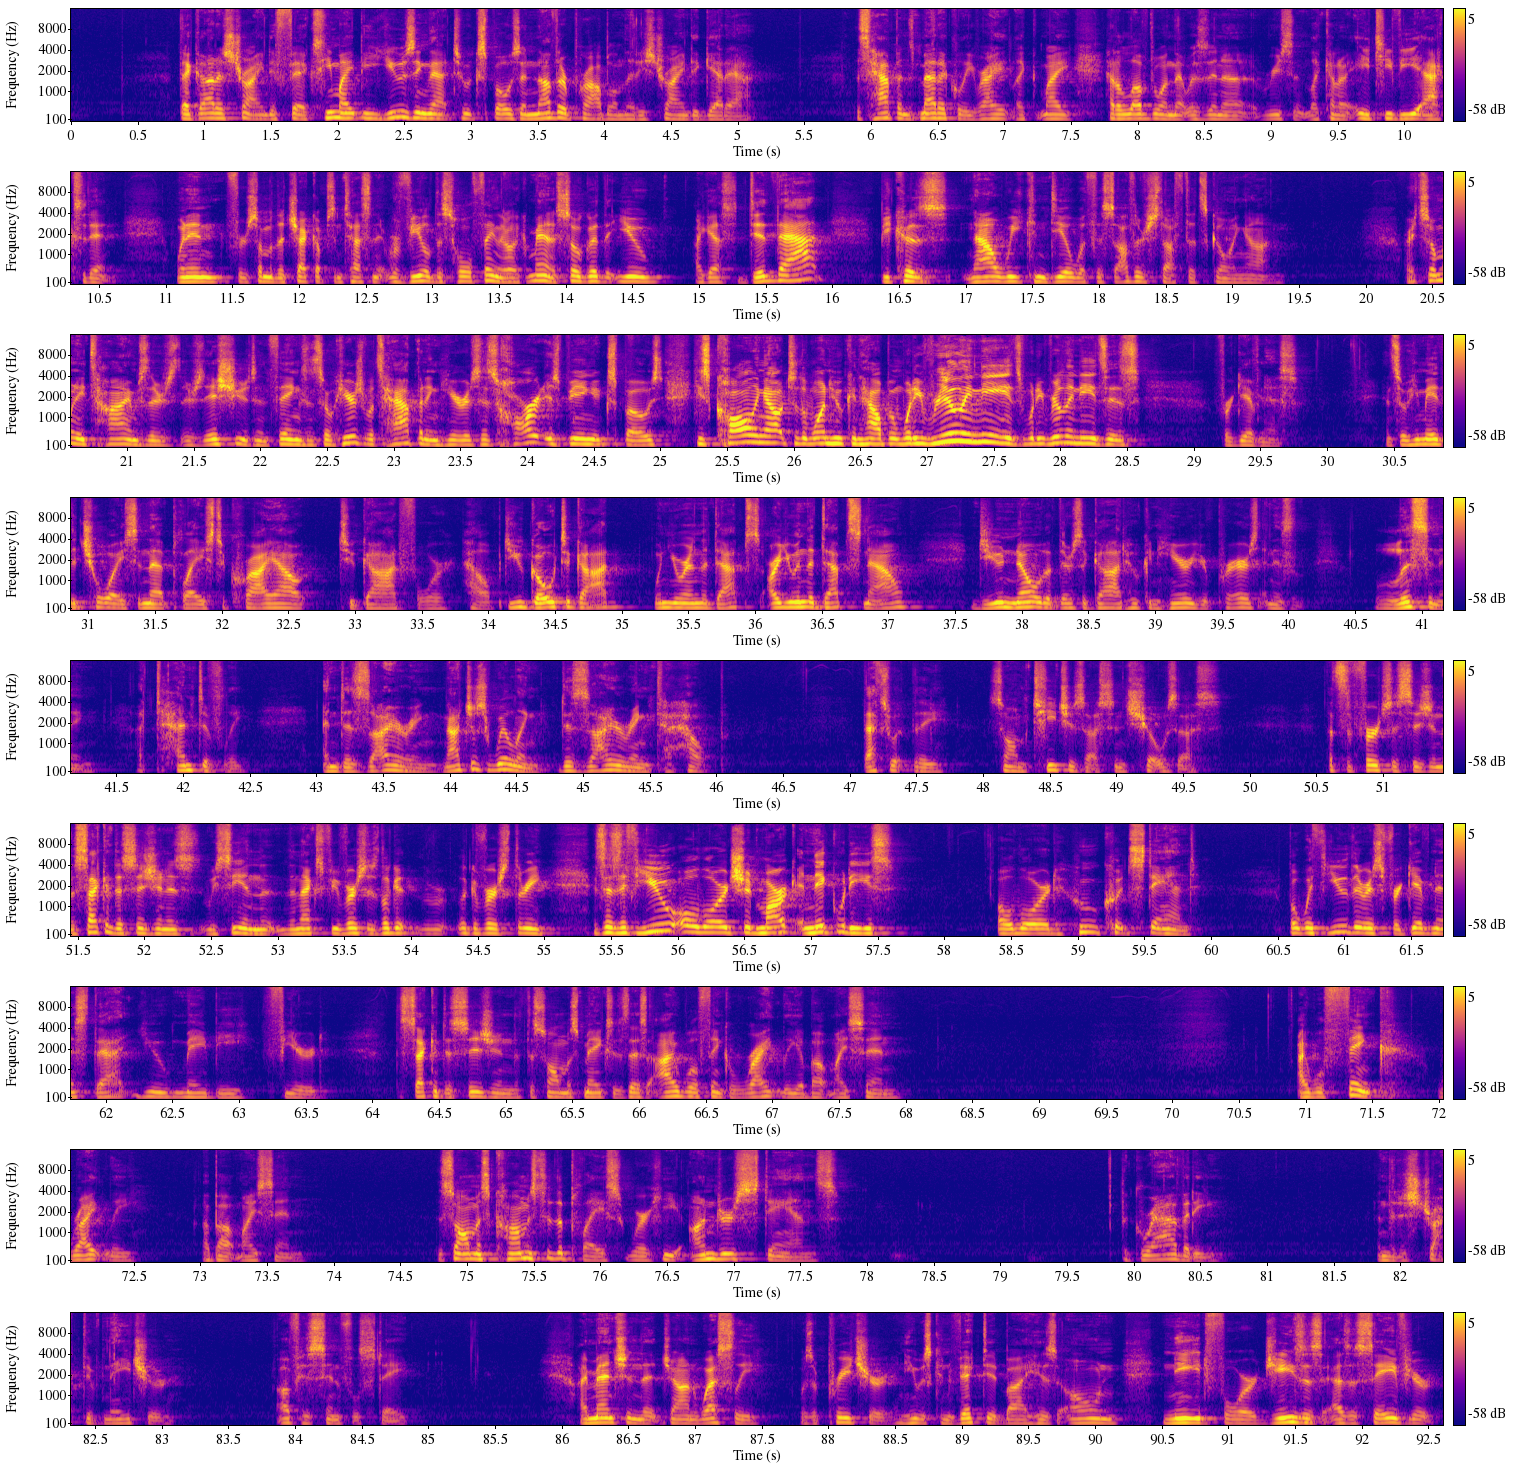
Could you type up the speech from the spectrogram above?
that God is trying to fix. He might be using that to expose another problem that he's trying to get at. This happens medically, right? Like my had a loved one that was in a recent like kind of ATV accident. Went in for some of the checkups and tests and it revealed this whole thing. They're like, "Man, it's so good that you I guess did that because now we can deal with this other stuff that's going on." Right? So many times there's, there's issues and things. And so here's what's happening here is his heart is being exposed. He's calling out to the one who can help him. What he really needs, what he really needs is forgiveness. And so he made the choice in that place to cry out to God for help. Do you go to God when you are in the depths? Are you in the depths now? Do you know that there's a God who can hear your prayers and is listening attentively and desiring, not just willing, desiring to help? That's what the psalm teaches us and shows us. That's the first decision. The second decision is we see in the, the next few verses. Look at, look at verse 3. It says, If you, O Lord, should mark iniquities, O Lord, who could stand? But with you there is forgiveness that you may be feared. The second decision that the psalmist makes is this I will think rightly about my sin. I will think rightly about my sin. The psalmist comes to the place where he understands the gravity and the destructive nature of his sinful state. I mentioned that John Wesley was a preacher and he was convicted by his own need for Jesus as a Savior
